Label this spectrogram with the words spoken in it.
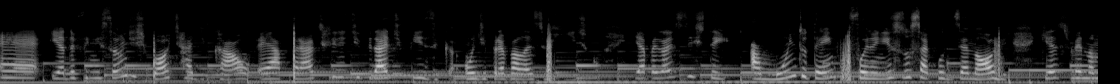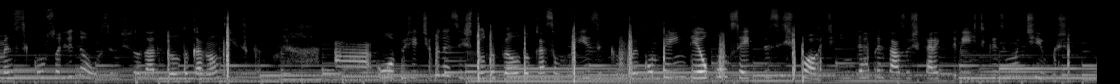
É, e a definição de esporte radical é a prática de atividade física, onde prevalece o risco, e apesar de existir há muito tempo, foi no início do século XIX que esse fenômeno se consolidou, sendo estudado pela educação física. A, o objetivo desse estudo pela educação física foi compreender o conceito desse esporte e interpretar suas características e motivos.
